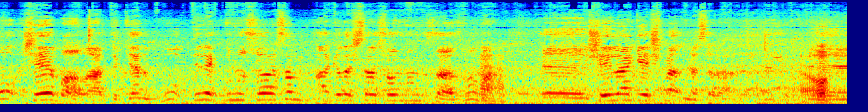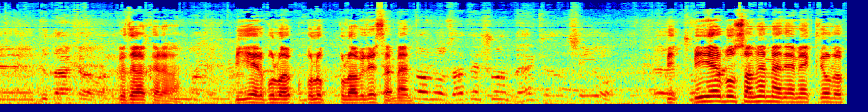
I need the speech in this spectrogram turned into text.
o şeye bağlı artık yani bu direkt bunu sorarsam arkadaşlara sormamız lazım ama Aha. e, şeyler geçmez mesela. O Ee, gıda karavanı. gıda karavan. Olmaz onlar. Bir yer bula- bulup bulabilirsem ben zaten şu anda herkesin şeyi o. Bir, bir yer bulsam hemen emekli olup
